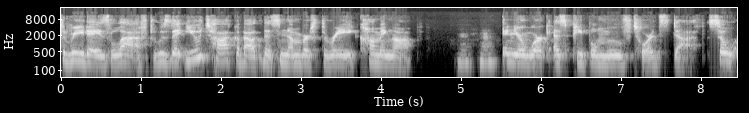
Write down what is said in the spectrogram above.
three days left, was that you talk about this number three coming up mm-hmm. in your work as people move towards death. So,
